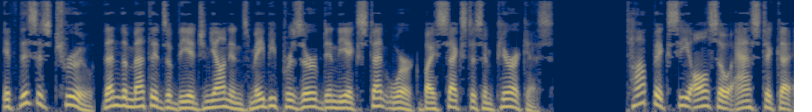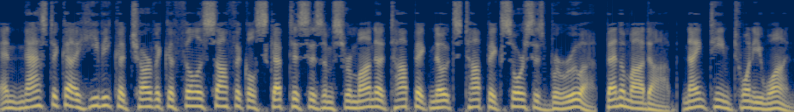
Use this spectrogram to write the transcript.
If this is true, then the methods of the Ajñanins may be preserved in the extant work by Sextus Empiricus. Topic see also Astika and Nastika Ajivika Charvaka Philosophical skepticism Sramana topic Notes topic Sources Barua, Benimadhab 1921.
